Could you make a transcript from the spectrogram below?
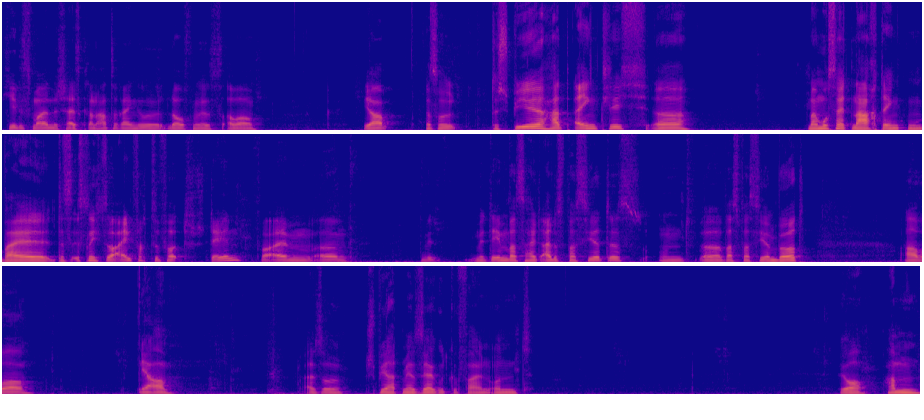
jedes Mal eine scheiß Granate reingelaufen ist. Aber ja, also das Spiel hat eigentlich äh, man muss halt nachdenken, weil das ist nicht so einfach zu verstehen, vor allem ähm, mit, mit dem, was halt alles passiert ist und äh, was passieren wird. Aber ja, also Spiel hat mir sehr gut gefallen und ja, haben,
